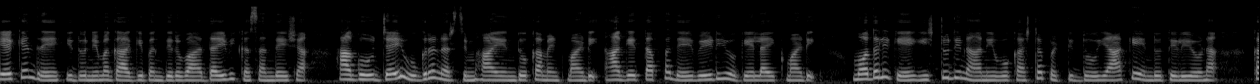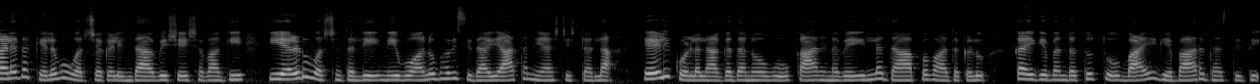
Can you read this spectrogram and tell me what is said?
ಏಕೆಂದರೆ ಇದು ನಿಮಗಾಗಿ ಬಂದಿರುವ ದೈವಿಕ ಸಂದೇಶ. ಹಾಗೂ ಜೈ ಉಗ್ರ ನರಸಿಂಹ ಎಂದು ಕಮೆಂಟ್ ಮಾಡಿ. ಹಾಗೆ ತಪ್ಪದೆ ವಿಡಿಯೋಗೆ ಲೈಕ್ ಮಾಡಿ. ಮೊದಲಿಗೆ ಇಷ್ಟು ದಿನ ನೀವು ಕಷ್ಟಪಟ್ಟಿದ್ದು ಯಾಕೆ ಎಂದು ತಿಳಿಯೋಣ. ಕಳೆದ ಕೆಲವು ವರ್ಷಗಳಿಂದ ವಿಶೇಷವಾಗಿ ಈ ಎರಡು ವರ್ಷದಲ್ಲಿ ನೀವು ಅನುಭವಿಸಿದ ಯಾತನೆಯಷ್ಟಿಷ್ಟಲ್ಲ ಹೇಳಿಕೊಳ್ಳಲಾಗದ ನೋವು ಕಾರಣವೇ ಇಲ್ಲದ ಅಪವಾದಗಳು, ಕೈಗೆ ಬಂದ ತುತ್ತು, ಬಾಯಿಗೆ ಬಾರದ ಸ್ಥಿತಿ.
